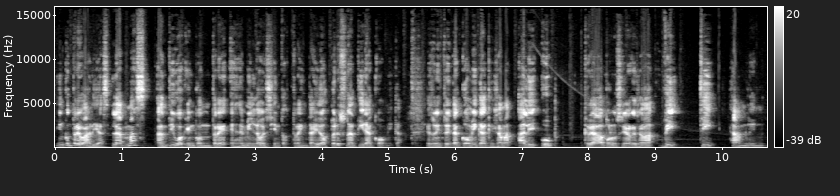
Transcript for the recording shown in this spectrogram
Y encontré varias. La más antigua que encontré es de 1932, pero es una tira cómica. Es una historieta cómica que se llama Ali Up, creada por un señor que se llama V.T. Hamlin.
